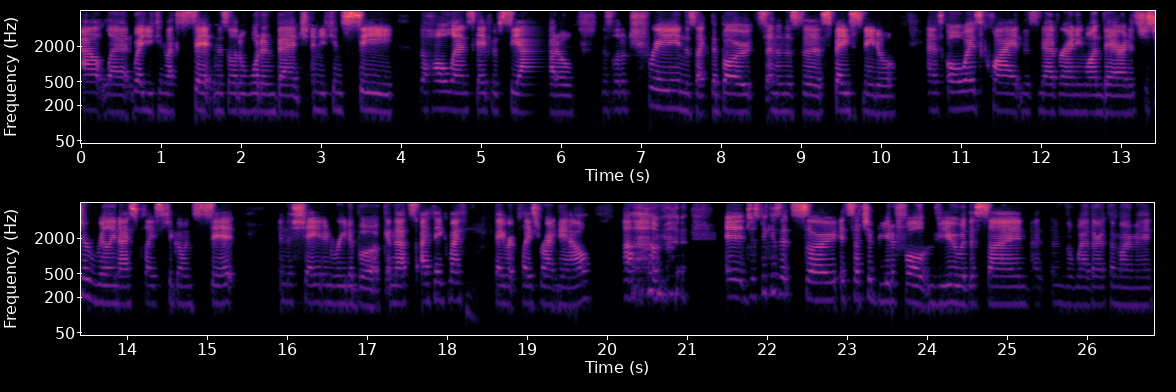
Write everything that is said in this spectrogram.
outlet where you can like sit and there's a little wooden bench and you can see the whole landscape of Seattle. There's a little tree and there's like the boats and then there's the Space Needle. And it's always quiet and there's never anyone there. And it's just a really nice place to go and sit in the shade and read a book. And that's, I think, my favorite place right now. Um, it just because it's so, it's such a beautiful view with the sun and the weather at the moment.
